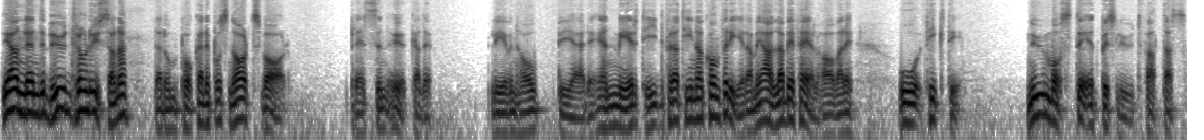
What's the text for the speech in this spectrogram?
Det anlände bud från ryssarna där de pockade på snart svar. Pressen ökade. Levenhaupt begärde än mer tid för att hinna konferera med alla befälhavare och fick det. Nu måste ett beslut fattas.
